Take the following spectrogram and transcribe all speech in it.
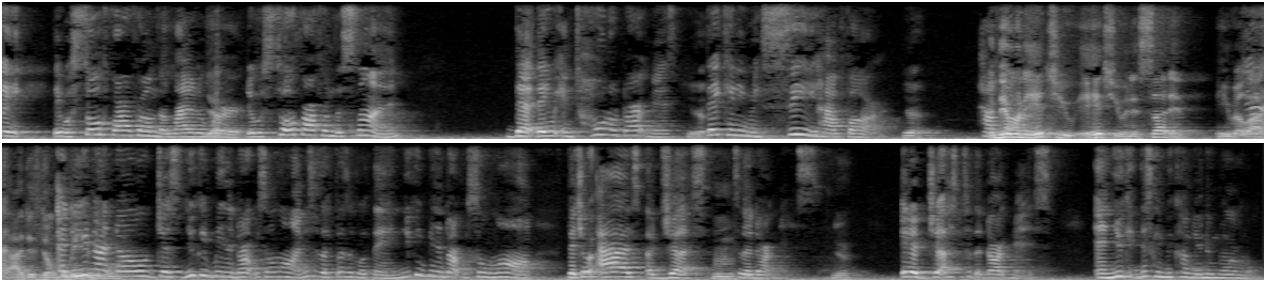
late, they were so far from the light of the Yep. word, they were so far from the sun that they were in total darkness. Yep. They can't even see how far. yeah. How and then when it hits you, it hits you and it's sudden. And you realize, Yeah. I just don't And do you not anymore. know? Just you can be in the dark for so long. This is a physical thing. You can be in the dark for so long that your eyes adjust Mm-hmm. to the darkness. Yeah. It adjusts to the darkness, and you can, this can become your new normal.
